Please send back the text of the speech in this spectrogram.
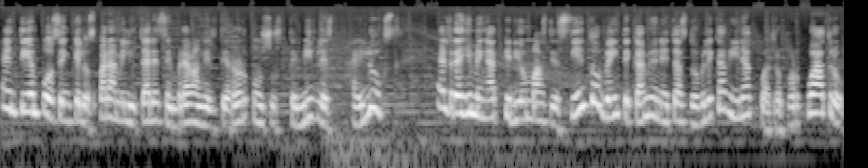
En tiempos en que los paramilitares sembraban el terror con sus temibles Hilux, el régimen adquirió más de 120 camionetas doble cabina 4x4,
